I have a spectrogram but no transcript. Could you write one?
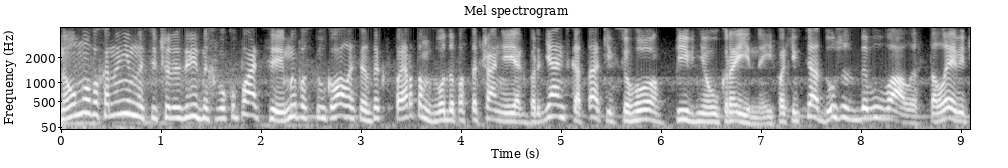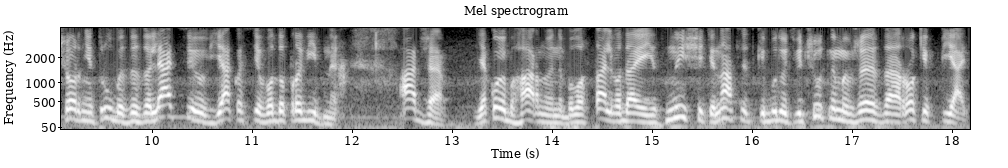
На умовах анонімності через рідних в окупації ми поспілкувалися з експертом з водопостачання як Бердянська, так і всього півдня України. І фахівця дуже здивували сталеві чорні труби з ізоляцією в якості водопровідних. Адже якою б гарною не була сталь, вода її знищить, і наслідки будуть відчутними вже за років 5.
